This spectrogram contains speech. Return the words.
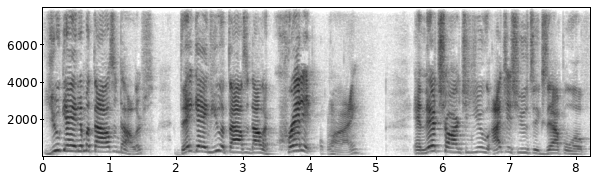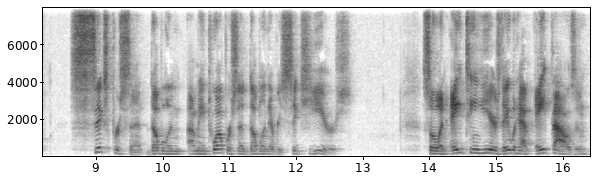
You gave them a $1,000. They gave you a $1,000 credit line. And they're charging you, I just used the example of 6% doubling, I mean 12% doubling every six years. So in 18 years, they would have 8,000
